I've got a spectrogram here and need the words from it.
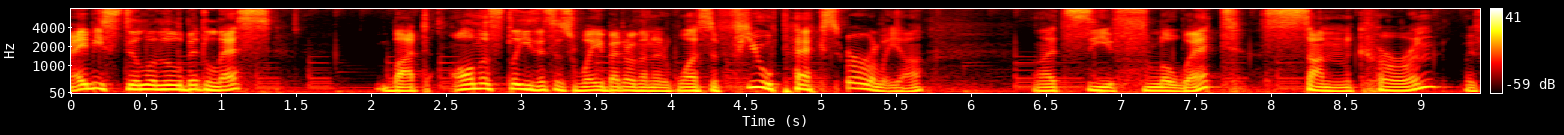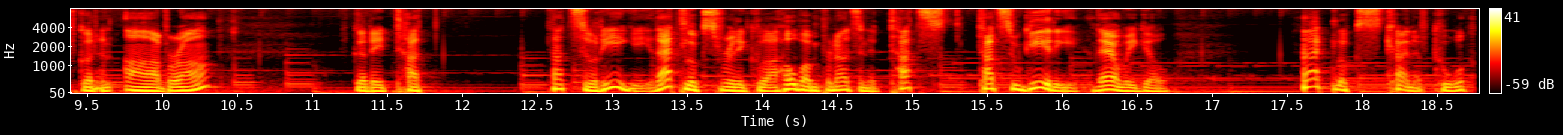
Maybe still a little bit less. But honestly, this is way better than it was a few packs earlier. Let's see, Floette, Sunkern, we've got an Abra, we've got a Tat Tatsurigi. That looks really cool. I hope I'm pronouncing it. Tats Tatsugiri. There we go. That looks kind of cool.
